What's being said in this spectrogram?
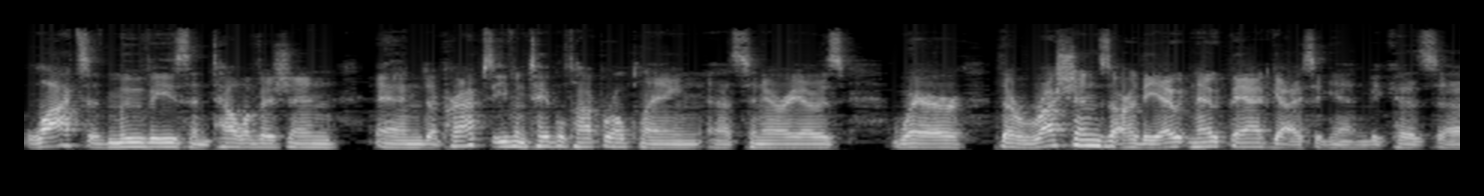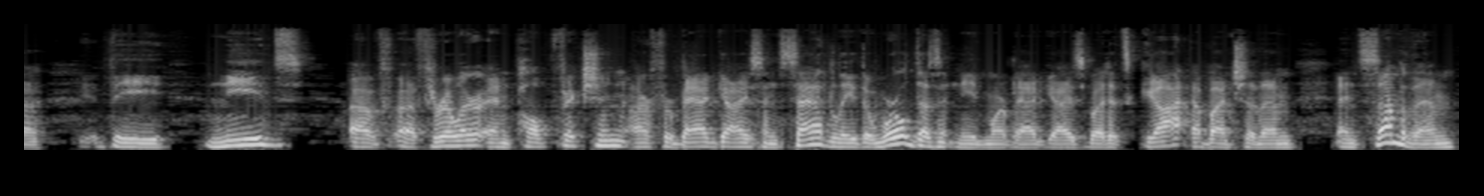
lots of movies and television and uh, perhaps even tabletop role playing uh, scenarios where the Russians are the out and out bad guys again because uh, the needs of thriller and pulp fiction are for bad guys. And sadly, the world doesn't need more bad guys, but it's got a bunch of them. And some of them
